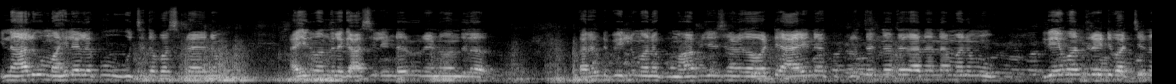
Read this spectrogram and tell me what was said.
ఈ నాలుగు మహిళలకు ఉచిత బస్సు ప్రయాణం ఐదు వందల గ్యాస్ సిలిండర్ రెండు వందల కరెంటు బిల్లు మనకు మాఫీ చేసినాడు కాబట్టి ఆయనకు కృతజ్ఞతగానన్నా మనము రేవంత్ రెడ్డి వచ్చిన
